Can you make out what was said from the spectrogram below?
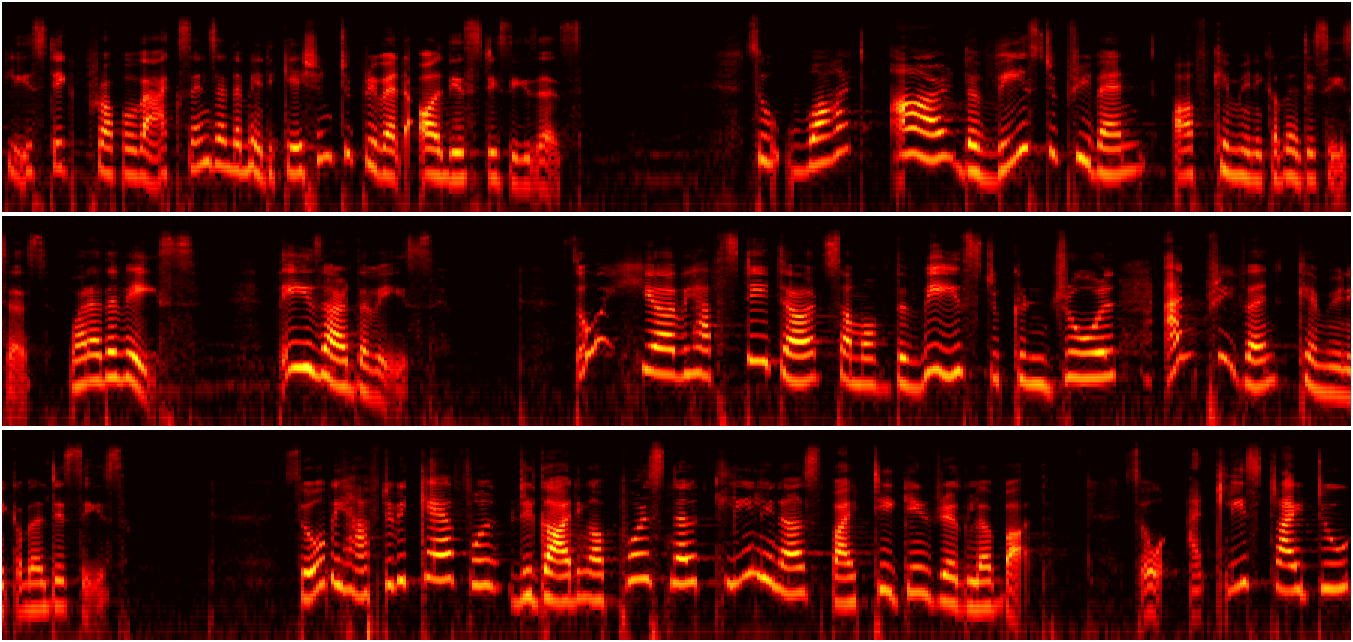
please take proper vaccines and the medication to prevent all these diseases. So what are the ways to prevent of communicable diseases? What are the ways? These are the ways. So here we have stated some of the ways to control and prevent communicable disease. So we have to be careful regarding our personal cleanliness by taking regular bath. So at least try to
